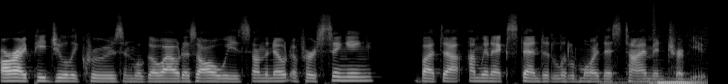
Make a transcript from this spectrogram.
RIP Julee Cruise, and we'll go out as always on the note of her singing, but uh, I'm going to extend it a little more this time in tribute.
